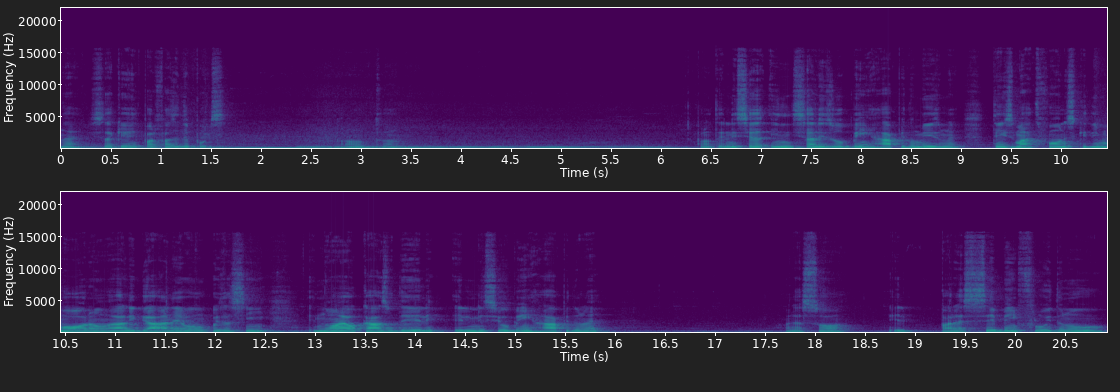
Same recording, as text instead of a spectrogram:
Né? Isso daqui a gente pode fazer depois. Pronto. Pronto, ele inicializou bem rápido mesmo, né? Tem smartphones que demoram a ligar, né? Ou coisa assim. Não é o caso dele, ele iniciou bem rápido, né? Olha só, ele parece ser bem fluido no,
